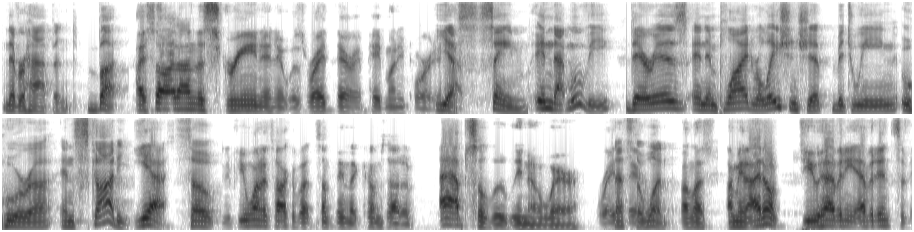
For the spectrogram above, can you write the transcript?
never happened. But I saw it on the screen and it was right there. I paid money for it. It yes, same. In that movie, there is an implied relationship between Uhura and Scotty. Yes. So If you want to talk about something that comes out of absolutely nowhere, right that's there. the one. Unless, I mean, I don't. Do you have any evidence of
